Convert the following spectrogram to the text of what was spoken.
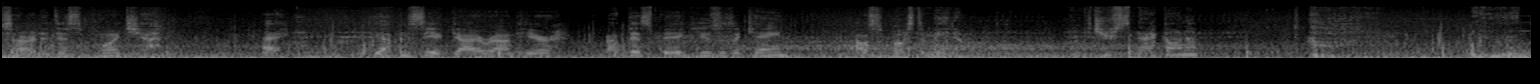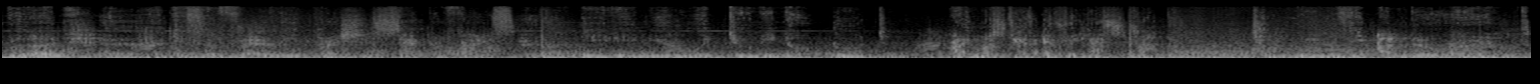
Sorry to disappoint you. Hey, you happen to see a guy around here? About this big, uses a cane? I was supposed to meet him. Did you snack on him? Sacrifice. Eating you would do me no good. I must have every last drop to rule the underworld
